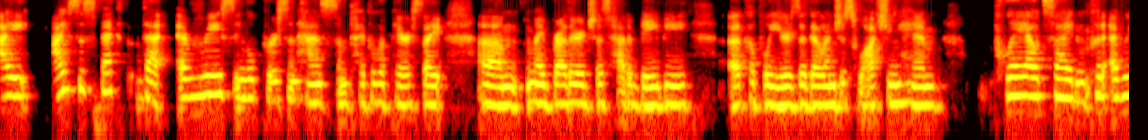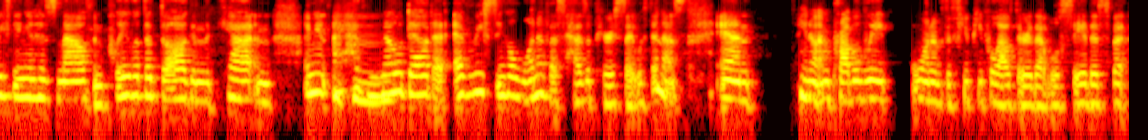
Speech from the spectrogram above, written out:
I I suspect that every single person has some type of a parasite. Um, my brother just had a baby a couple years ago, and just watching him play outside and put everything in his mouth and play with the dog and the cat. And I mean. I have mm-hmm. no doubt that every single one of us has a parasite within us. And you know, I'm probably one of the few people out there that will say this, but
